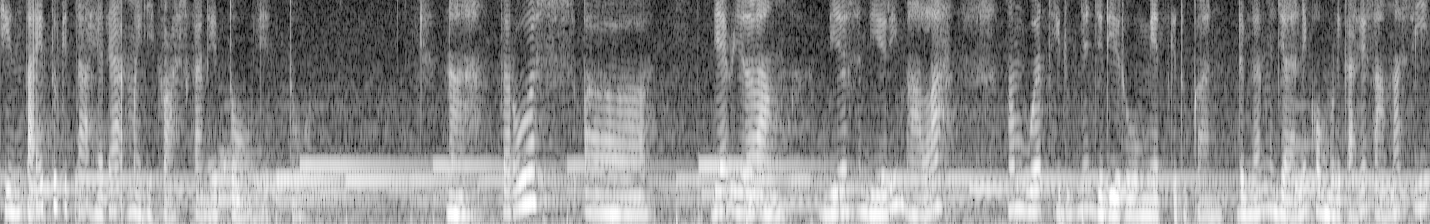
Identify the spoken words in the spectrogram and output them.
cinta itu kita akhirnya mengikhlaskan itu gitu nah terus uh, dia bilang dia sendiri malah membuat hidupnya jadi rumit gitu kan dengan menjalani komunikasi sama si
